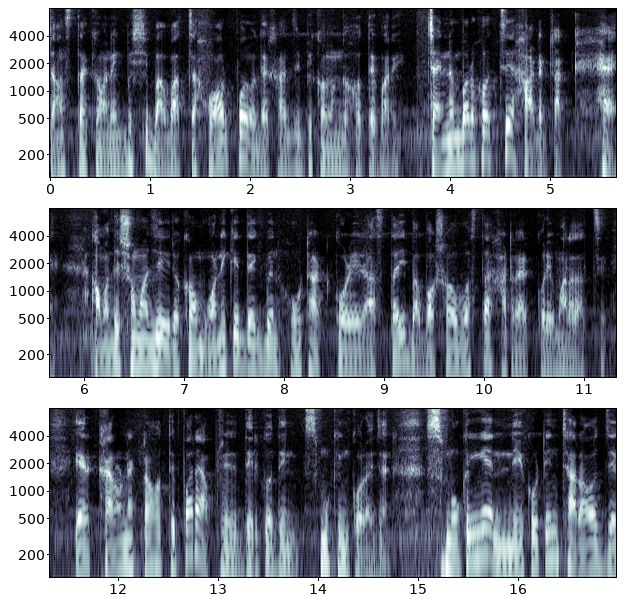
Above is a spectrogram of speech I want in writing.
চান্স থাকে অনেক বেশি বা বাচ্চা হওয়ার পরও দেখা যায় বিকলাঙ্গ হতে পারে। চার নম্বর হচ্ছে হার্ট অ্যাটাক হ্যাঁ আমাদের সমাজে এরকম অনেকে দেখবেন হুটহাট করে রাস্তায় বা বসা অবস্থায় হার্ট অ্যাটাক করে মারা যাচ্ছে। এর কারণ একটা হতে পারে, আপনি যদি দীর্ঘদিন স্মোকিং করে যান। স্মোকিংয়ে নিকোটিন ছাড়াও যে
